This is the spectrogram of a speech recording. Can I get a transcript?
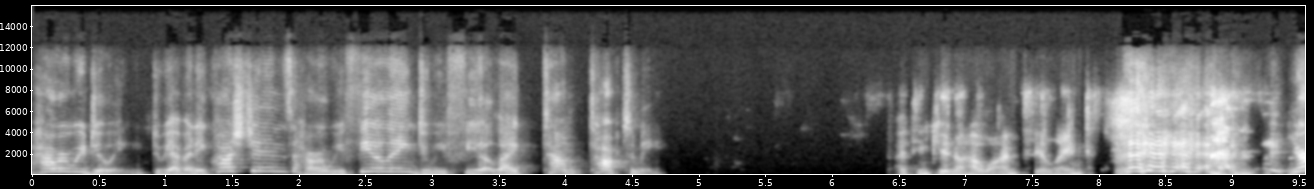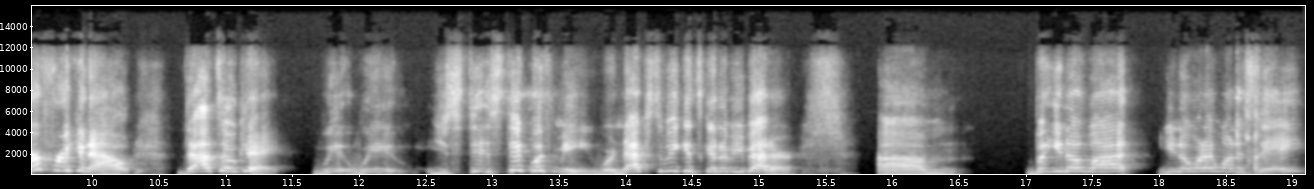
How are we doing? Do we have any questions? How are we feeling? Do we feel like, talk to me. I think you know how I'm feeling. You're freaking out. That's okay. We we you st- stick with me. We're next week. It's gonna be better. Um, but you know what? You know what I want to say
